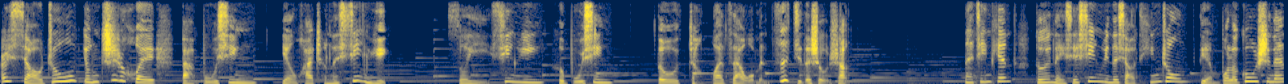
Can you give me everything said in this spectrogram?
而小猪用智慧把不幸演化成了幸运，所以幸运和不幸都掌握在我们自己的手上。那今天都有哪些幸运的小听众点播了故事呢？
